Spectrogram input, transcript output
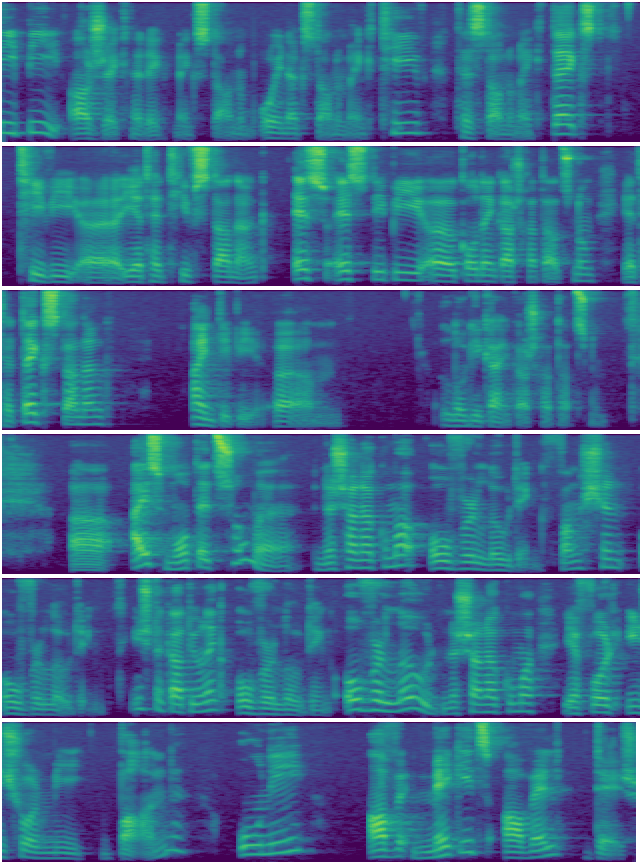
տիպի արժեքներ ենք մենք ստանում։ Օրինակ ստանում ենք թիվ, թե ստանում ենք տեքստ, թիվի եթե թիվ ստանանք, այս այս տիպի կոդ ենք աշխատացնում, եթե տեքստ ստանանք, այն տիպի լոգիկա ենք աշխատացնում այս մոտեցումը նշանակում է overloading, function overloading։ Ինչ նկատի ունենք overloading։ Overload նշանակում է, երբ որ ինչ որ մի բան ունի ավ, մեկից ավել դեր։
